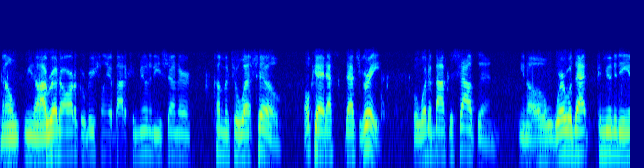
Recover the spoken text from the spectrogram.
Now, you know, I read an article recently about a community center coming to West Hill. Okay, that's that's great, but what about the South End? You know, where will that community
